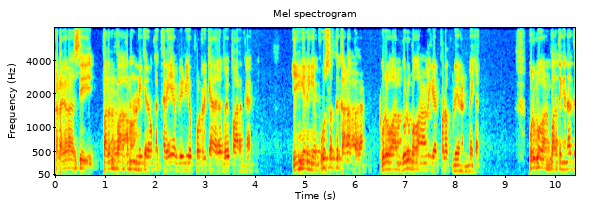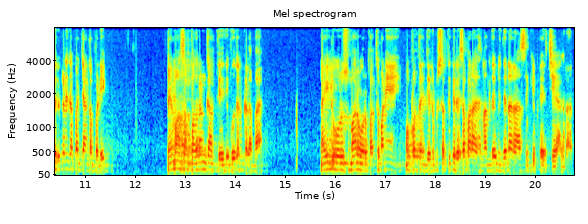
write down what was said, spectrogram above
கடகராசி பலன் பார்க்கணும்னு நினைக்கிறவங்க தனியாக வீடியோ போட்டிருக்கேன் அதில் போய் பாருங்கள் இங்கே நீங்கள் பூசத்துக்கான பலன். குருவான் குரு பகவானால் ஏற்படக்கூடிய நன்மைகள். குரு பகவான் பார்த்தீங்கன்னா திருக்கணித பஞ்சாங்கப்படி. மே மாதம் பதினான்காம் தேதி புதன்கிழமை. நைட்டு ஒரு சுமார் ஒரு பத்து மணி முப்பத்தஞ்சு நிமிஷத்துக்கு ரிஷபராசிலேருந்து மிதன ராசிக்கு பயிற்சி ஆகிறார்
